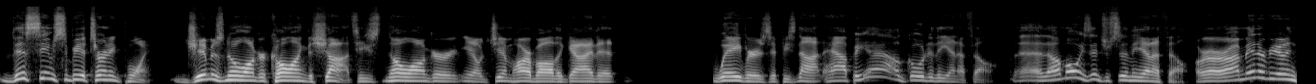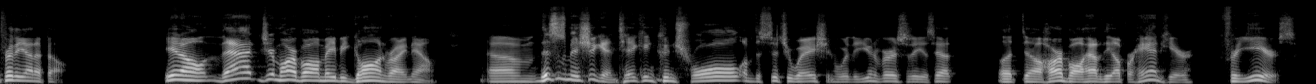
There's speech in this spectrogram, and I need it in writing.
this seems to be a turning point. Jim is no longer calling the shots. He's no longer, you know, Jim Harbaugh, the guy that wavers if he's not happy. Yeah, I'll go to the NFL. And I'm always interested in the NFL or I'm interviewing for the NFL. You know, that Jim Harbaugh may be gone right now. Um, this is Michigan taking control of the situation where the university has had let uh, Harbaugh have the upper hand here for years.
